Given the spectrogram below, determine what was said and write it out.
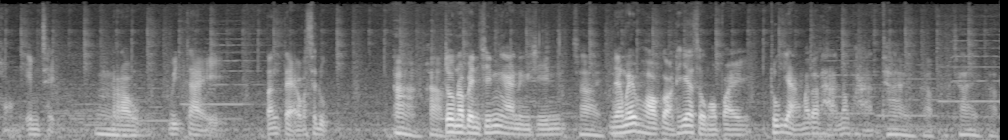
ของ m t e c h อืมเราวิจัยตั้งแต่วัสดุอ่าครับจนมาเป็นชิ้นงานหนึ่งชิ้นใช่ยังไม่พอก่อนที่จะส่งออกไปทุกอย่างมาตรฐานต้องผ่านใช่ครับใช่ครับ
